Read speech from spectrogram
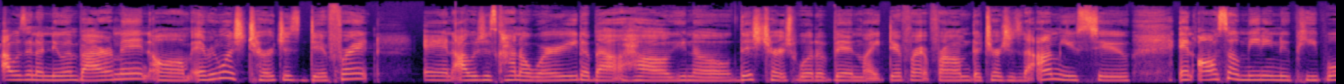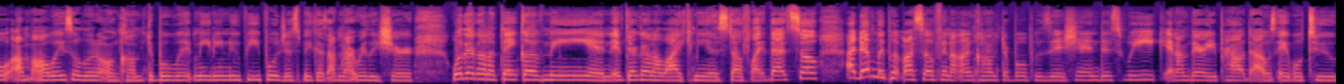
I was in a new environment. Um, everyone's church is different and I was just kind of worried about how, you know, this church would have been like different from the churches that I'm used to. And also meeting new people. I'm always a little uncomfortable with meeting new people just because I'm not really sure what they're going to think of me and if they're going to like me and stuff like that. So I definitely put myself in an uncomfortable position this week. And I'm very proud that I was able to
